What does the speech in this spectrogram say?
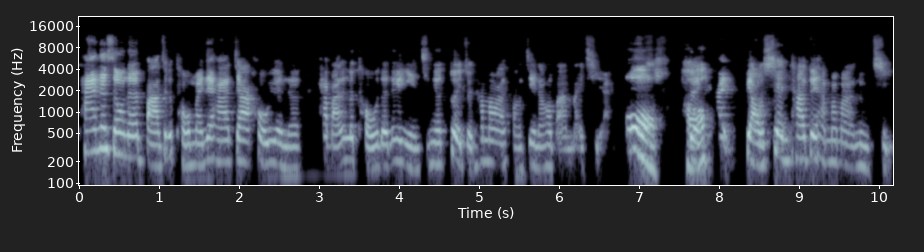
他那时候呢，把这个头埋在他家后院呢，他把那个头的那个眼睛呢对准他妈妈的房间，然后把它埋起来。哦，好，对，表现他对他妈妈的怒气，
